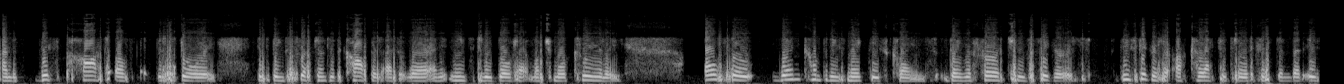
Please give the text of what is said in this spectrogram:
And this part of the story is being swept under the carpet, as it were, and it needs to be brought out much more clearly. Also, when companies make these claims, they refer to figures. These figures are collected through a system that is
